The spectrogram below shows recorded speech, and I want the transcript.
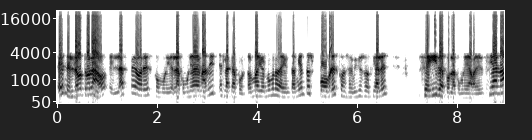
En el otro lado, en las peores, la Comunidad de Madrid es la que aporta un mayor número de ayuntamientos pobres con servicios sociales, seguida por la Comunidad Valenciana,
